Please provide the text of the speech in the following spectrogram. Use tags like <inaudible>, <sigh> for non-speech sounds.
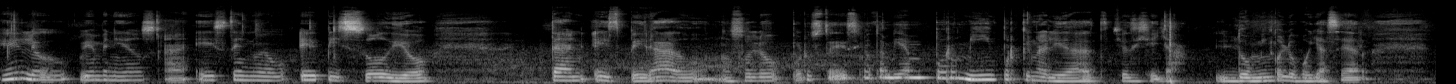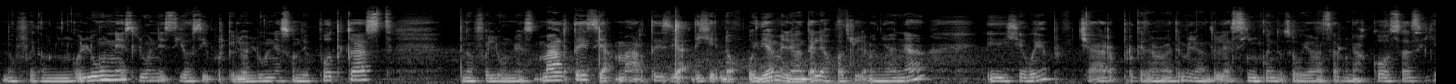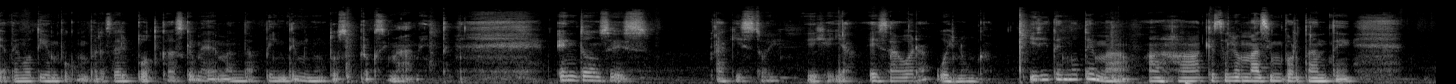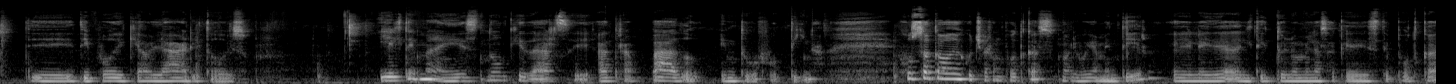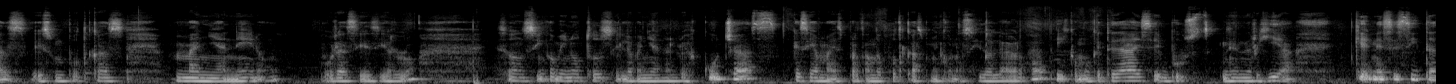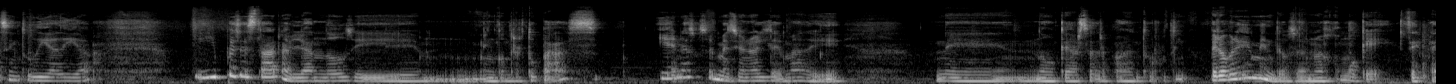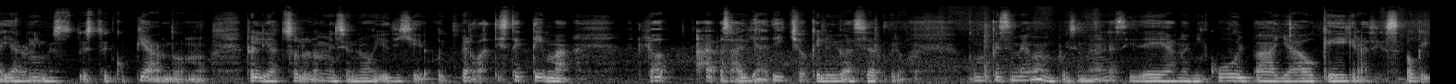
Hello, bienvenidos a este nuevo episodio tan esperado, no solo por ustedes, sino también por mí, porque en realidad yo dije ya, domingo lo voy a hacer. No fue domingo, lunes, lunes sí o sí, porque los lunes son de podcast. No fue lunes, martes, ya, martes, ya. Dije, no, hoy día me levanté a las 4 de la mañana y dije, voy a aprovechar porque normalmente me levanto a las 5, entonces voy a avanzar unas cosas y ya tengo tiempo como para hacer el podcast que me demanda 20 minutos aproximadamente. Entonces, aquí estoy. Dije, ya, es ahora o es nunca. Y si tengo tema, ajá, que es lo más importante de tipo de qué hablar y todo eso. Y el tema es no quedarse atrapado en tu rutina. Justo acabo de escuchar un podcast, no les voy a mentir. Eh, la idea del título me la saqué de este podcast. Es un podcast mañanero, por así decirlo. Son cinco minutos en la mañana, lo escuchas, que se llama Despertando Podcast, muy conocido la verdad, y como que te da ese boost de energía que necesitas en tu día a día. Y pues estaban hablando de mm, encontrar tu paz, y en eso se mencionó el tema de de no quedarse atrapado en tu rutina. Pero brevemente, o sea, no es como que se explayaron y me estoy copiando, ¿no? En realidad solo lo mencionó y yo dije, oye, verdad, este tema, lo, o sea, había dicho que lo iba a hacer, pero como que se me van, pues se me van las ideas, no es mi culpa, ya, ok, gracias, ok.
